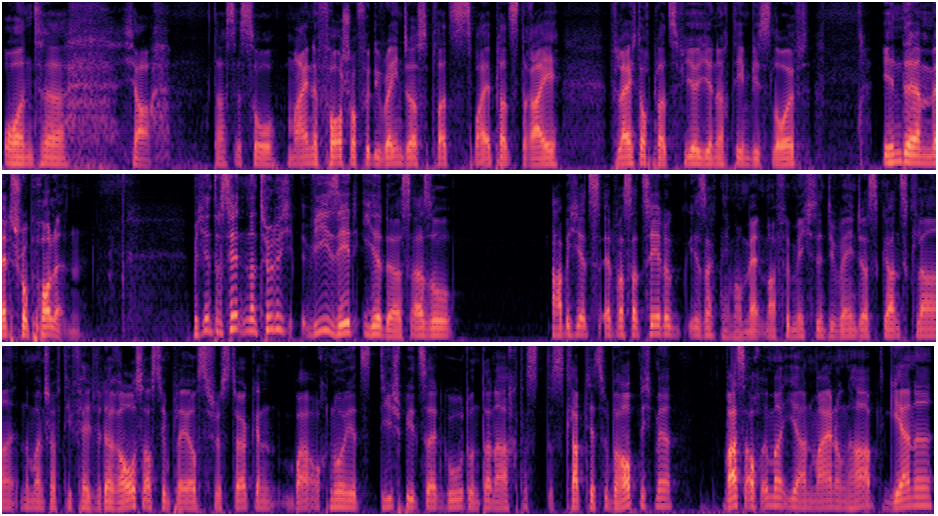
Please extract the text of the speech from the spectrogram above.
Und äh, ja, das ist so meine Vorschau für die Rangers. Platz 2, Platz 3, vielleicht auch Platz 4, je nachdem, wie es läuft, in der Metropolitan. Mich interessiert natürlich, wie seht ihr das? Also habe ich jetzt etwas erzählt und ihr sagt, nee, Moment mal, für mich sind die Rangers ganz klar eine Mannschaft, die fällt wieder raus aus den Playoffs. Schusterkin war auch nur jetzt die Spielzeit gut und danach, das, das klappt jetzt überhaupt nicht mehr. Was auch immer ihr an Meinung habt, gerne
